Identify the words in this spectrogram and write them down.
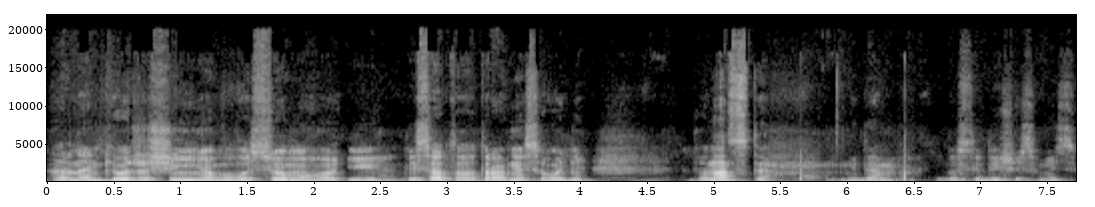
гарненькі. Отже, щиніння було 7 і 10 травня, сьогодні 12. Йдемо до слідуючої самиці.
